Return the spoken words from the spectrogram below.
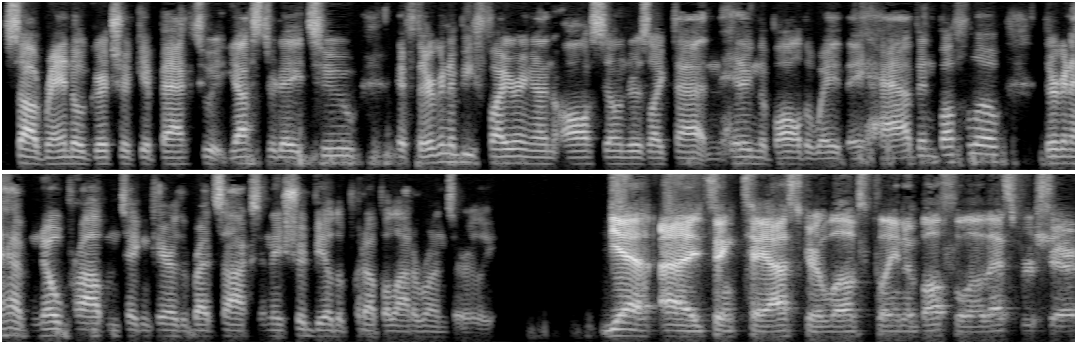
Saw Randall Grichuk get back to it yesterday, too. If they're going to be firing on all cylinders, like that and hitting the ball the way they have in Buffalo, they're going to have no problem taking care of the Red Sox, and they should be able to put up a lot of runs early. Yeah, I think Teoscar loves playing in Buffalo. That's for sure.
